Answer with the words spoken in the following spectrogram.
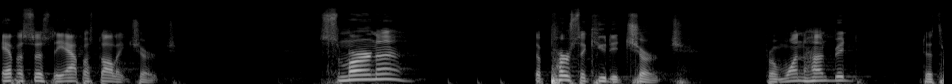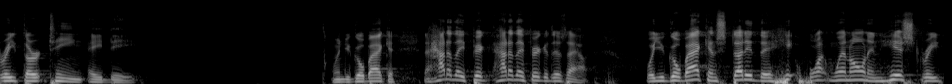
Ephesus, the apostolic church. Smyrna, the persecuted church, from 100 to 313 AD. When you go back and now, how do they how do they figure this out? Well, you go back and study the what went on in history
